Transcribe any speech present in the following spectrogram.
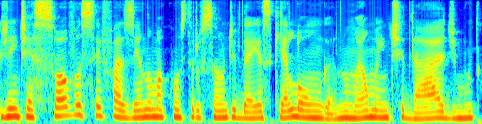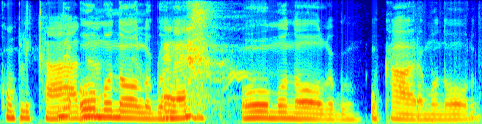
Gente, é só você fazendo uma construção de ideias que é longa, não é uma entidade muito complicada. O monólogo, é. né? O monólogo, o cara monólogo.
